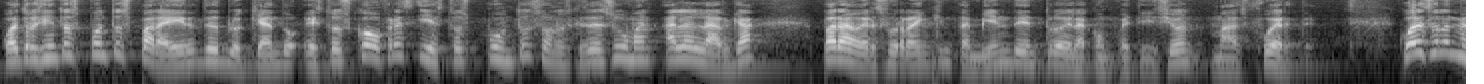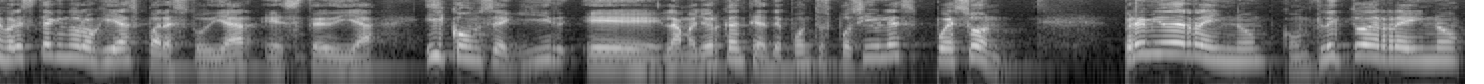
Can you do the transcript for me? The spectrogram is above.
400 puntos para ir desbloqueando estos cofres y estos puntos son los que se suman a la larga para ver su ranking también dentro de la competición más fuerte. ¿Cuáles son las mejores tecnologías para estudiar este día y conseguir eh, la mayor cantidad de puntos posibles? Pues son premio de reino, conflicto de reino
